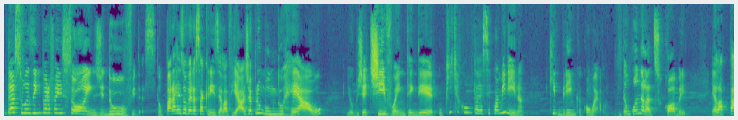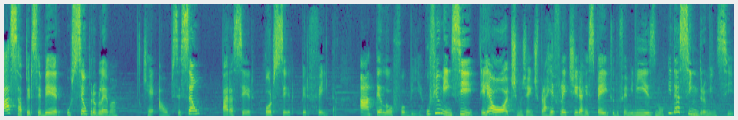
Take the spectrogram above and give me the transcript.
das suas imperfeições, de dúvidas. Então, para resolver essa crise, ela viaja para o mundo real e o objetivo é entender o que, que acontece com a menina que brinca com ela. Então, quando ela descobre, ela passa a perceber o seu problema, que é a obsessão para ser por ser perfeita. A telofobia. O filme em si, ele é ótimo, gente, para refletir a respeito do feminismo e da síndrome em si.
